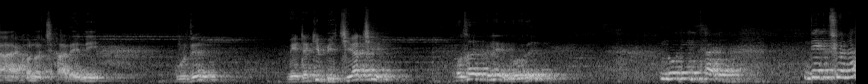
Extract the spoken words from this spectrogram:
মায়া এখনও ছাড়েনি। গুরুদেব মেয়েটা কি বেঁচে আছে? কোথায় পেলেন গুরুদেব? নদীর ধারে। দেখছ না?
